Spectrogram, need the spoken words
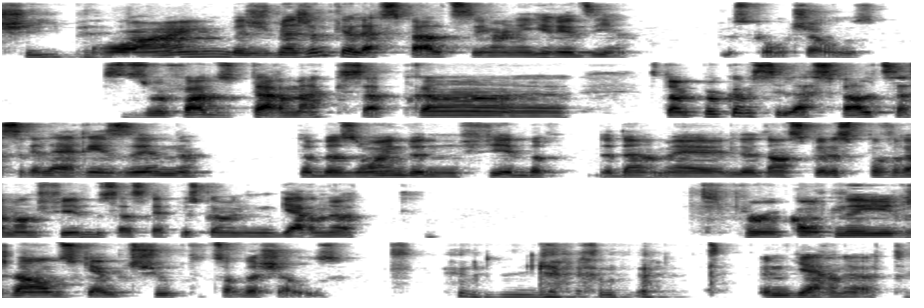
Cheap. Ouais, mais j'imagine que l'asphalte, c'est un ingrédient, plus qu'autre chose. Si tu veux faire du tarmac, ça prend. euh, c'est un peu comme si l'asphalte, ça serait la résine. Tu as besoin d'une fibre dedans, mais là, dans ce cas-là, c'est pas vraiment de fibre, ça serait plus comme une garnotte qui peut contenir genre du caoutchouc, toutes sortes de choses. Une garnotte. Une garnotte.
